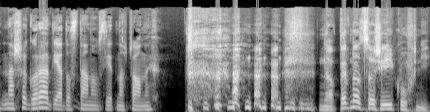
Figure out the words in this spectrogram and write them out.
naszego radia do Stanów Zjednoczonych? na pewno coś jej kuchni.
